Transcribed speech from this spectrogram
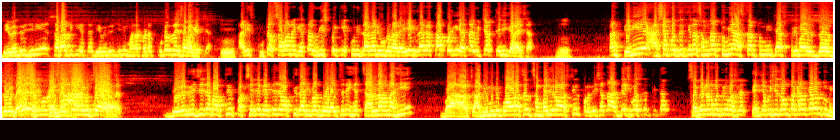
देवेंद्रजींनी सभा किती घेतल्या? देवेंद्रजींनी मराठवाड्यात कुठंच नाही सभा घेतल्या. आणि कुठंच सभा न घेता वीस पैकी एकोणीस जागा निवडून आल्या. एक जागा का पडली ह्याचा विचार त्यांनी करायचा. आणि त्यांनी अशा पद्धतीनं समजा तुम्ही असताल तुम्ही जास्त प्रेमा जवळ? देवेंद्रजीच्या बाबतीत पक्षाच्या नेत्याच्या बाबतीत अजिबात बोलायचं नाही हे चालणार नाही. अभिमन्यू पवार असेल संभाजीराव असतील प्रदेशाचा अध्यक्ष बसले तिथं संघटन मंत्री बसले त्यांच्यापाशी जाऊन तक्रार करा ना तुम्ही.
